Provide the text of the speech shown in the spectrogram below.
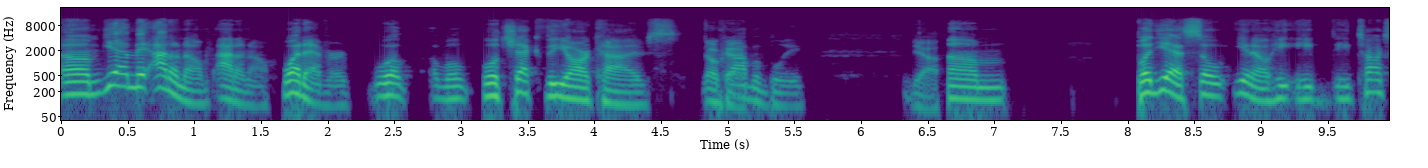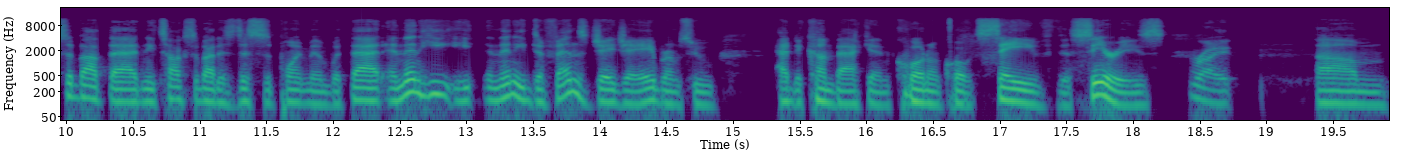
Um. Yeah. ma- I don't know. I don't know. Whatever. We'll we'll we'll check the archives. okay. Probably. Yeah. Um, but yeah, so you know, he he he talks about that, and he talks about his disappointment with that, and then he, he and then he defends J.J. Abrams, who had to come back and quote unquote save the series. Right. Um,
